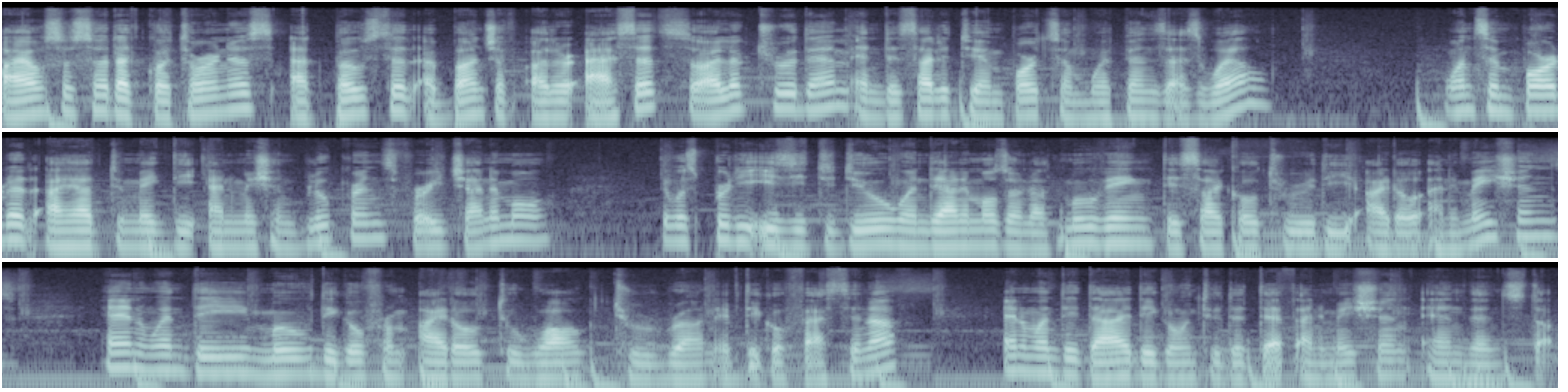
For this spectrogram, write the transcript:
I also saw that Quaternius had posted a bunch of other assets, so I looked through them and decided to import some weapons as well. Once imported, I had to make the animation blueprints for each animal, it was pretty easy to do when the animals are not moving, they cycle through the idle animations, and when they move they go from idle to walk to run if they go fast enough, and when they die they go into the death animation and then stop.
